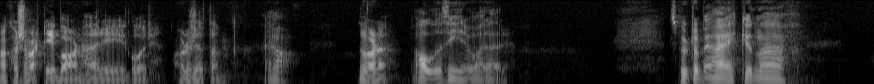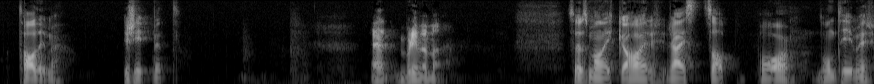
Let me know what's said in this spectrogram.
har kanskje vært i baren her i går. Har du sett dem? Ja. Du har det? Alle fire var her. Spurte om jeg kunne ta de med i skipet mitt. Ed, bli med meg. Ser ut som han ikke har reist seg opp på noen timer.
